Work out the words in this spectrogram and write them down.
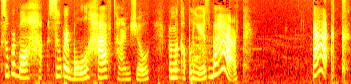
Super Bowl ha- Super Bowl halftime show from a couple years back back.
